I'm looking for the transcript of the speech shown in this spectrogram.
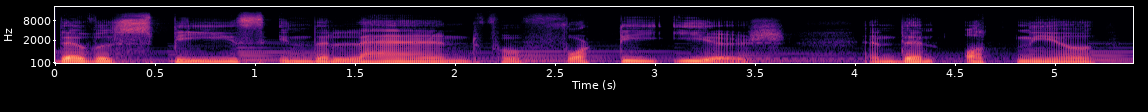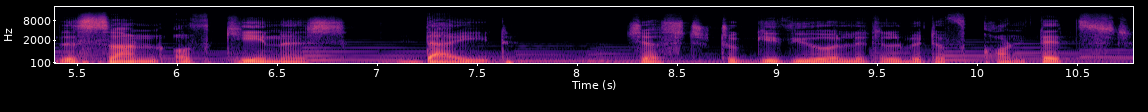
there was peace in the land for forty years, and then Othniel, the son of Kenaz, died. Just to give you a little bit of context,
